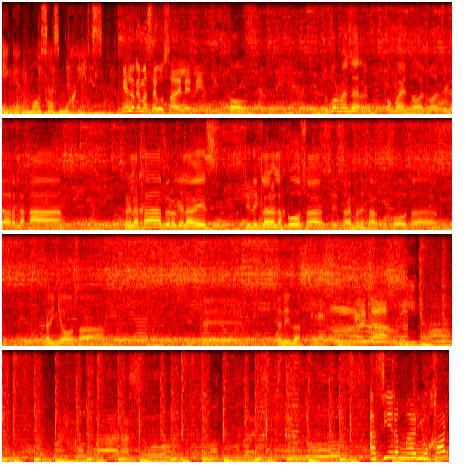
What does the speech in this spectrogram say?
en hermosas mujeres. ¿Qué es lo que más te gusta de Leslie? Todo. Su forma de ser, ¿cómo es? No? Es una chica relajada, relajada, pero que a la vez tiene claras las cosas, se sabe manejar sus cosas, cariñosa. Este, es linda. Ahí está. Así eran Mario Hart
